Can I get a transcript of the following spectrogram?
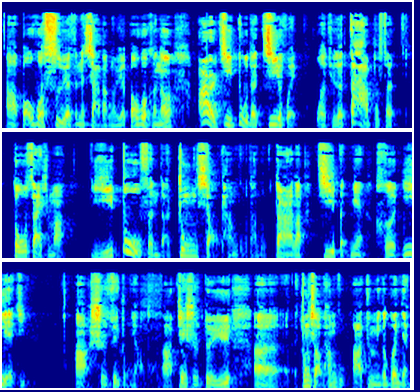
啊，包括四月份的下半个月，包括可能二季度的机会，我觉得大部分都在什么一部分的中小盘股当中，当然了，基本面和业绩。啊，是最重要的啊，这是对于呃中小盘股啊这么一个观点。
